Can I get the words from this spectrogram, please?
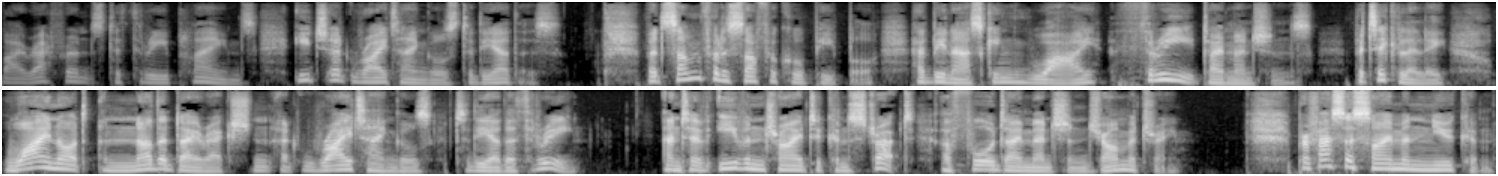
by reference to three planes, each at right angles to the others. But some philosophical people have been asking why three dimensions? Particularly, why not another direction at right angles to the other three? And have even tried to construct a four dimension geometry. Professor Simon Newcomb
